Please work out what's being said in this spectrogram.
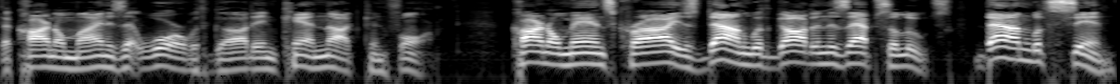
The carnal mind is at war with God and cannot conform. Carnal man's cry is down with God and his absolutes down with sin,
